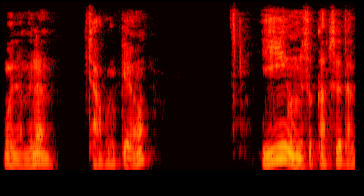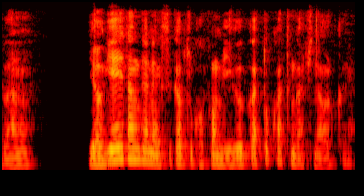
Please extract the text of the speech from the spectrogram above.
뭐냐면은 자 볼게요. 이 음수값에다가 여기에 해당되는 x값을 곱하면 이것과 똑같은 값이 나올 거예요.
